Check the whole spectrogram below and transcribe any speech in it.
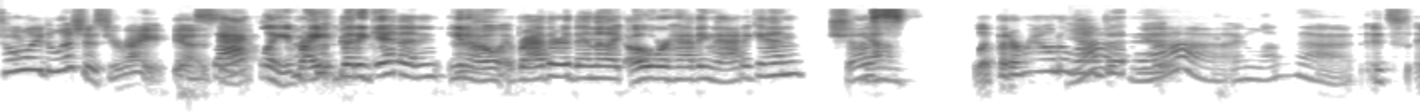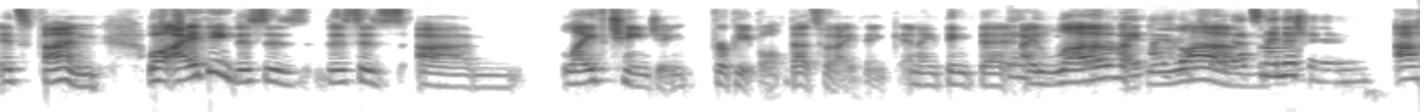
totally delicious. You're right. Yeah. Exactly. So. right. But again, you know, rather than like, oh, we're having that again, just yeah. flip it around a yeah, little bit. Yeah. I love that. It's it's fun. Well, I think this is this is um life changing for people. That's what I think. And I think that Thank I love, I, I love, so. that's my mission. Uh,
